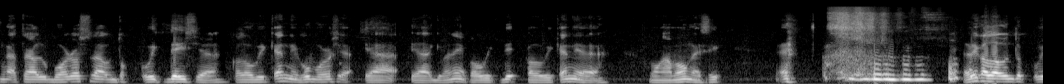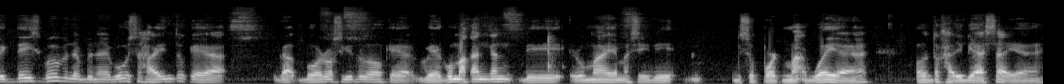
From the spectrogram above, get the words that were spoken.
nggak terlalu boros lah untuk weekdays ya kalau weekend ya gue boros ya ya ya gimana ya kalau weekday kalau weekend ya mau nggak mau nggak sih tapi kalau untuk weekdays gue bener-bener gue usahain tuh kayak gak boros gitu loh kayak gue gue makan kan di rumah ya masih di di support mak gue ya kalau untuk hari biasa ya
